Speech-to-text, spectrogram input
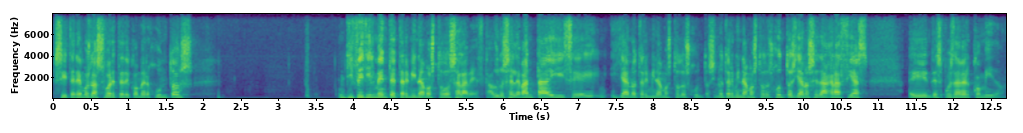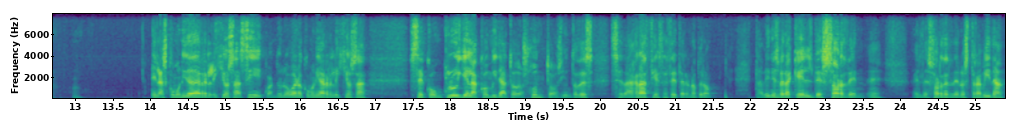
si tenemos la suerte de comer juntos, difícilmente terminamos todos a la vez. Cada uno se levanta y, ya no terminamos todos juntos. Si no terminamos todos juntos, ya no se da gracias eh, después de haber comido. En las comunidades religiosas, sí, cuando uno va a una comunidad religiosa, se concluye la comida todos juntos y entonces se da gracias, etcétera, ¿no? Pero también es verdad que el desorden, ¿eh? el desorden de nuestra vida,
